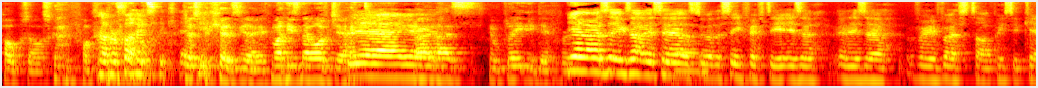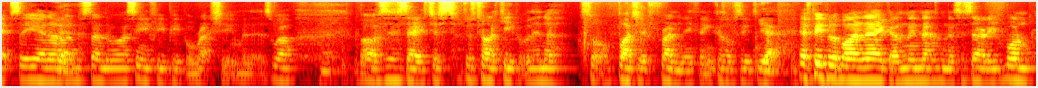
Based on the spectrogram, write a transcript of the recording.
pulsar scope on. Oh, right, okay. Just because you know, if money's no object, yeah, yeah, uh, yeah. that's completely different. Yeah, that's exactly. So that's Um, got the C50. It is a it is a very versatile piece of kit. So yeah, no, I Yeah. understand. Well, I've seen a few people rat shooting with it as well. Yeah. But I was just say, it's just just trying to keep it within a sort of budget friendly thing because obviously, Yeah, if people are buying an air gun, they don't necessarily one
